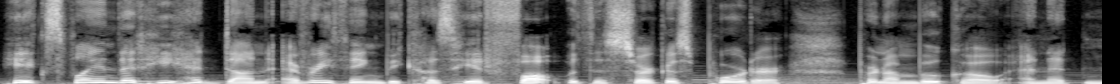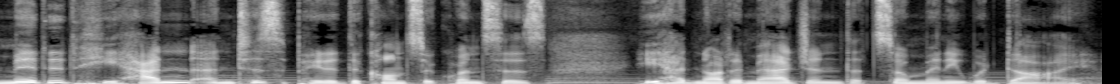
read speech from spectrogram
He explained that he had done everything because he had fought with the circus porter, Pernambuco, and admitted he hadn't anticipated the consequences. He had not imagined that so many would die.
